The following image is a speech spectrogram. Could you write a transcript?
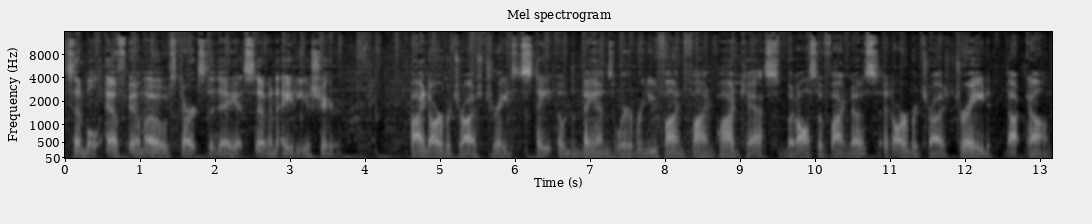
symbol FMO, starts the day at 780 a share. Find Arbitrage Trade's State of the Bands wherever you find fine podcasts, but also find us at arbitragetrade.com.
